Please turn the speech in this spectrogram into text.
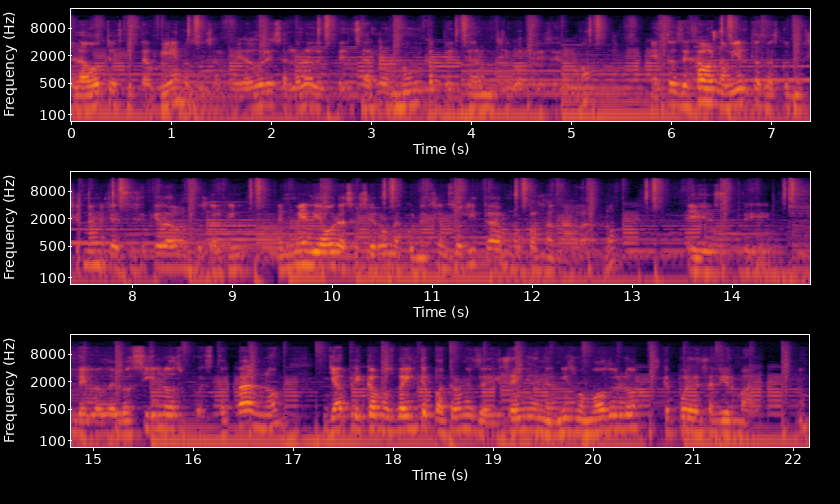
La otra es que también los desarrolladores a la hora de pensarlo nunca pensaron si iba a crecer no. Entonces dejaban abiertas las conexiones y así se quedaban, pues al fin en media hora se cierra una conexión solita, no pasa nada, ¿no? Este, de lo de los hilos, pues total, ¿no? Ya aplicamos 20 patrones de diseño en el mismo módulo, ¿qué puede salir mal? ¿no?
